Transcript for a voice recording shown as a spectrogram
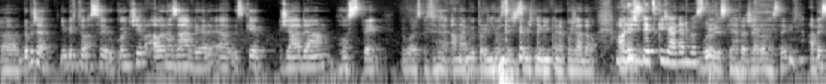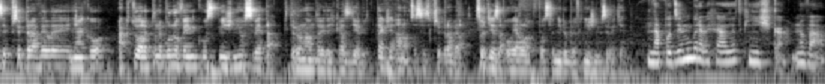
Eh, dobře, mě bych to asi ukončil, ale na závěr já vždycky žádám hosty, nebo respektive Anna je můj první host, takže jsem ještě nikdy nepožádal. Budeš vždycky žádat hosty. Budu vždycky žádat, žádat hosty, aby si připravili nějakou aktualitu nebo novinku z knižního světa, kterou nám tady teďka sdělí. Takže ano, co jsi připravila? Co tě zaujalo v poslední době v knižním světě? Na podzim bude vycházet knížka nová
